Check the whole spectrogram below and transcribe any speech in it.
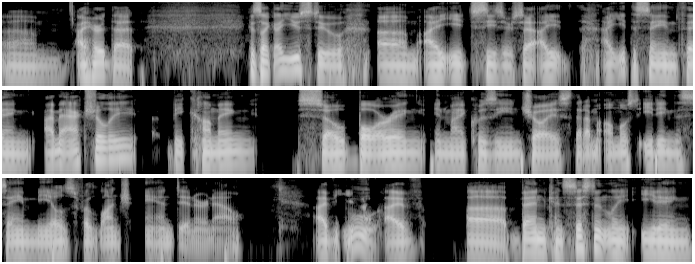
Um, I heard that because like I used to, um, I eat Caesar salad. I I eat the same thing. I'm actually becoming so boring in my cuisine choice that I'm almost eating the same meals for lunch and dinner now. I've Ooh. I've uh, been consistently eating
